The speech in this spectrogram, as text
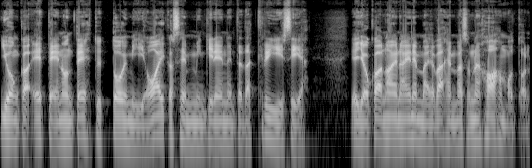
jonka eteen on tehty toimia jo aikaisemminkin ennen tätä kriisiä ja joka on aina enemmän ja vähemmän sellainen hahmoton.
